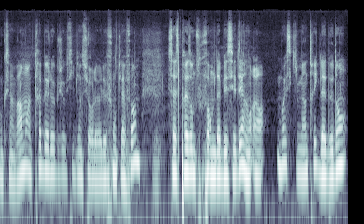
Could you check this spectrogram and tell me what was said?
donc c'est vraiment un très bel objet aussi bien sur le, fond que la forme. Mm. Ça se présente sous forme d'abécédaire. Alors moi ce qui m'intrigue là-dedans,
